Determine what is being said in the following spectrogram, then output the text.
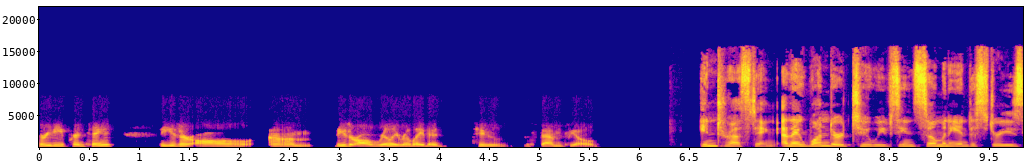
3D printing, these are all um, these are all really related to the STEM field. Interesting. And I wonder too, we've seen so many industries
